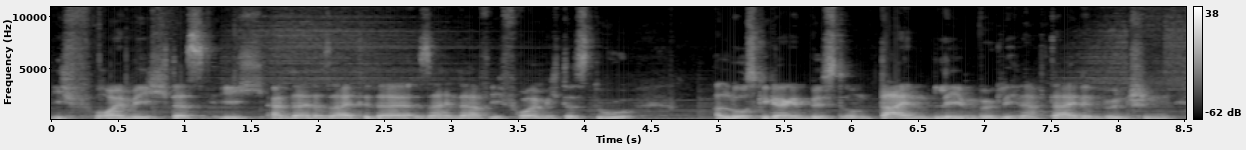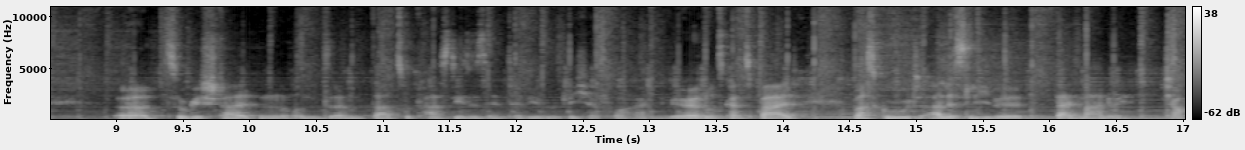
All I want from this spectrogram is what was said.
Ich freue mich, dass ich an deiner Seite da sein darf. Ich freue mich, dass du losgegangen bist, um dein Leben wirklich nach deinen Wünschen äh, zu gestalten. Und ähm, dazu passt dieses Interview wirklich hervorragend. Wir hören uns ganz bald. Mach's gut, alles Liebe, dein Manuel. Ciao.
